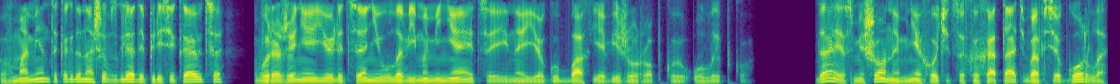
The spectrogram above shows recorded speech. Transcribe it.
В моменты, когда наши взгляды пересекаются, выражение ее лица неуловимо меняется, и на ее губах я вижу робкую улыбку. Да, я смешон, и мне хочется хохотать во все горло,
